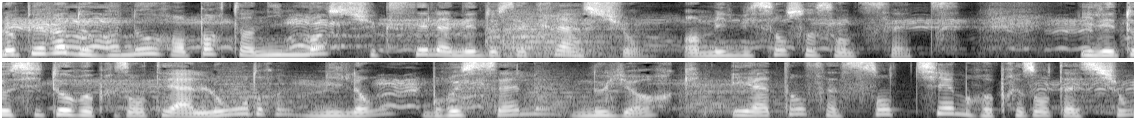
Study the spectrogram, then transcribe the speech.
L'opéra de Gounod remporte un immense succès l'année de sa création, en 1867. Il est aussitôt représenté à Londres, Milan, Bruxelles, New York et atteint sa centième représentation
